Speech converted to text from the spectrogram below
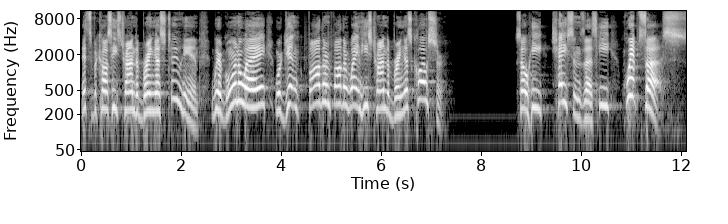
It's because he's trying to bring us to him. We're going away, we're getting farther and farther away, and he's trying to bring us closer. So he chastens us, he whips us.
